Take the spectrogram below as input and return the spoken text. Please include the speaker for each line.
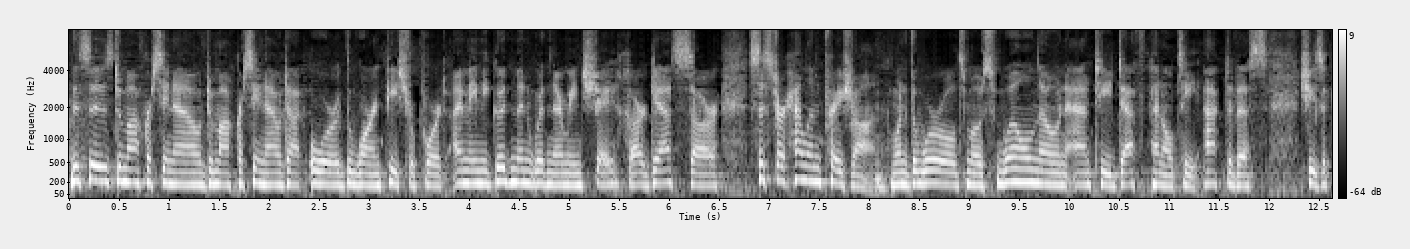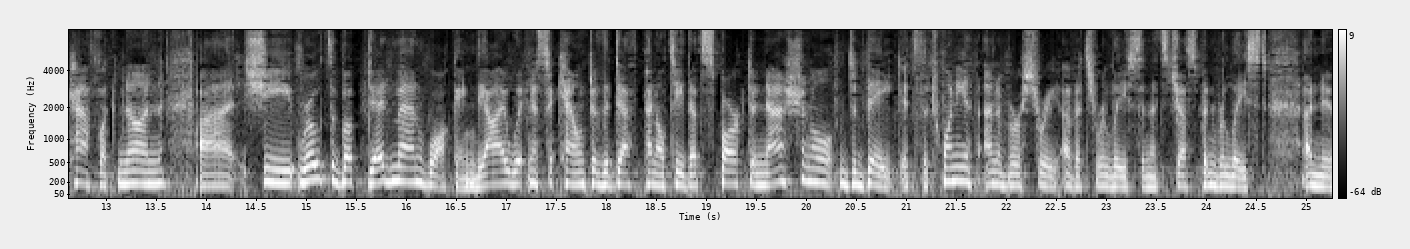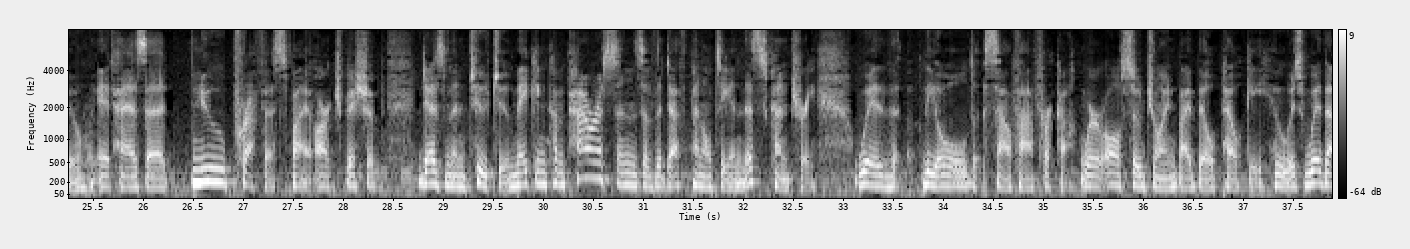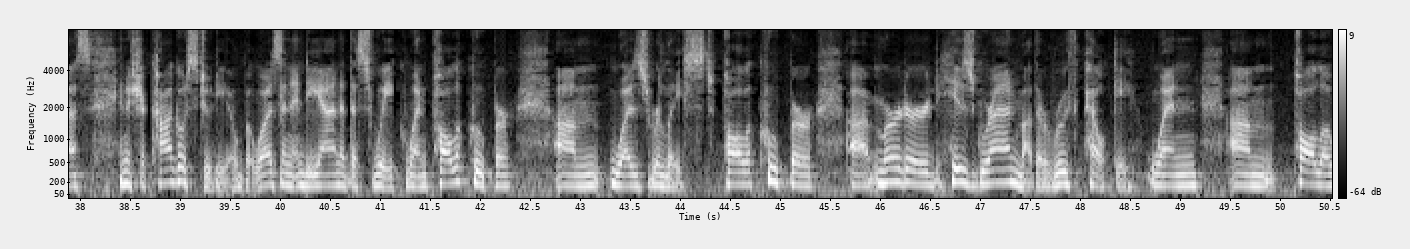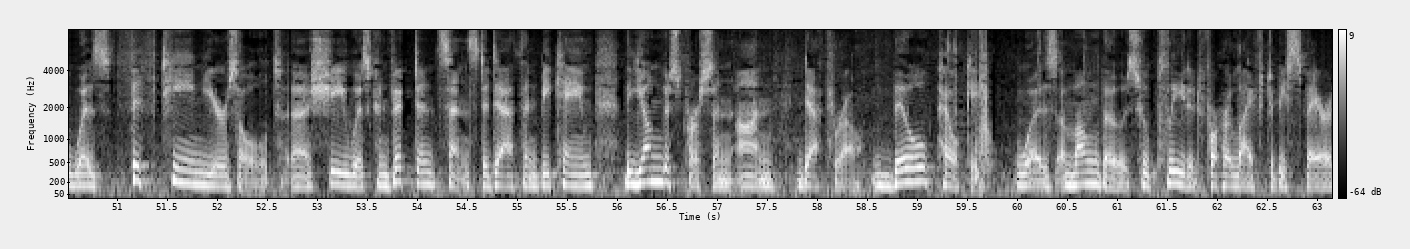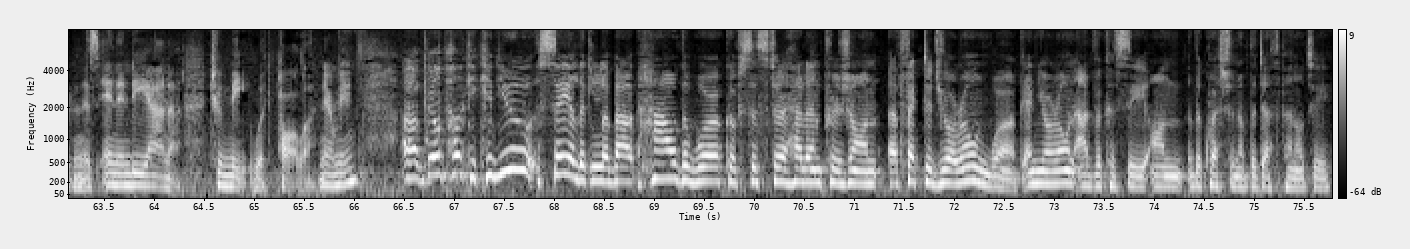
Speaker 1: This is Democracy Now!, democracynow.org, The War and Peace Report. I'm Amy Goodman with Nermeen Sheikh. Our guests are Sister Helen Prejean, one of the world's most well-known anti-death penalty activists. She's a Catholic nun. Uh, she wrote the book Dead Man Walking, the eyewitness account of the death penalty that sparked a national debate. It's the 20th anniversary of its release, and it's just been released anew. It has a new preface by Archbishop Desmond Tutu, making comparisons of the death penalty in this country with the old South Africa. We're also joined by Bill Pelke, who is with us in a Chicago studio, but was in Indiana this week when Paula Cooper um, was released. Paula Cooper uh, murdered his grandmother, Ruth Pelke, when um, Paula was 15 years old. Uh, she was convicted, sentenced to death, and became the youngest person on death row. Bill Pelke was among those who pleaded for her life to be spared and is in Indiana to meet with Paula. Nermeen?
Speaker 2: Uh, Bill Pelke, can you say a little about how the work of Sister Helen Prejean affected your own work and your own advocacy on the question of the death penalty?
